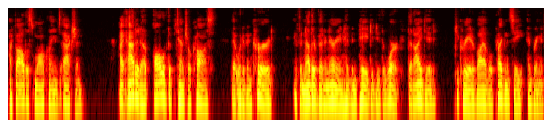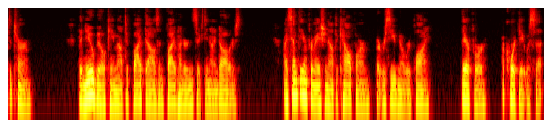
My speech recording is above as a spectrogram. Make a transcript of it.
I filed a small claims action. I added up all of the potential costs that would have incurred if another veterinarian had been paid to do the work that I did to create a viable pregnancy and bring it to term. The new bill came out to $5,569. I sent the information out to Cal Farm but received no reply. Therefore, a court date was set.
